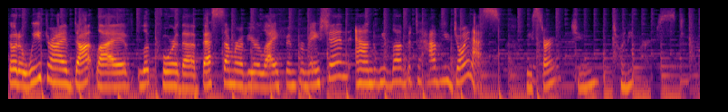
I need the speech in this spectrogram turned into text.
go to wethrive.live, look for the best summer of your life information, and we'd love to have you join us. We start June 21st.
